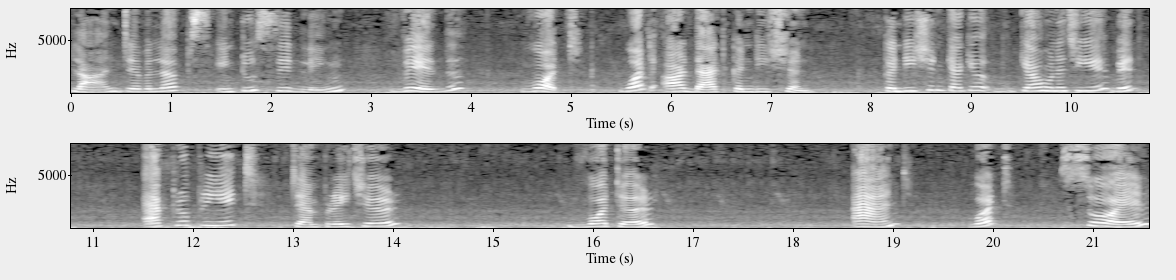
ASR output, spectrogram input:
plant develops into seedling with what? What are that condition condition क्या क्या क्या होना चाहिए? With appropriate temperature water and what soil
